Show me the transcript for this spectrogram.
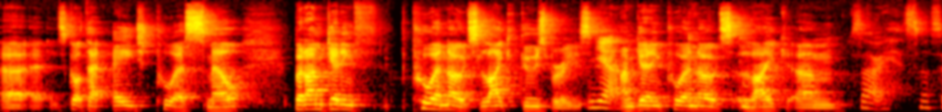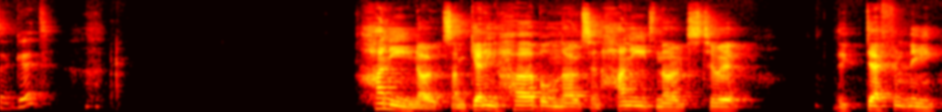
Uh, it's got that aged pu'er smell, but I'm getting pu'er notes like gooseberries. Yeah. I'm getting poor notes like um, Sorry, it smells so good. honey notes. I'm getting herbal notes and honeyed notes to it. The, definitely,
